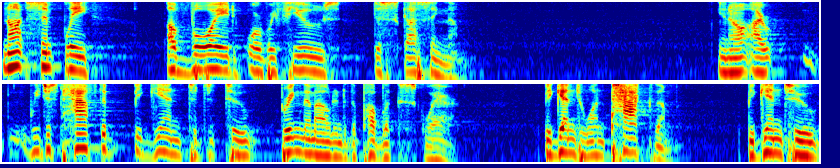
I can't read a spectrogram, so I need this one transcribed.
not simply avoid or refuse discussing them. You know, I, we just have to begin to, to bring them out into the public square, begin to unpack them, begin to,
